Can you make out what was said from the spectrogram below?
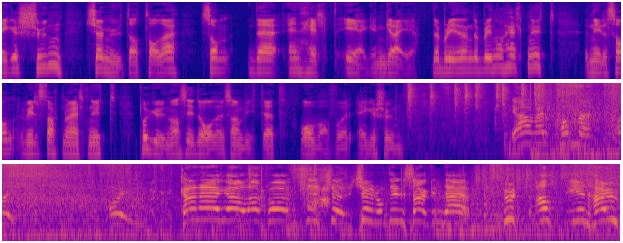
Egersund kommer ut av det som det er en helt egen greie. Det blir, det blir noe helt nytt. Nilsson vil starte noe helt nytt pga. sin dårlige samvittighet overfor Egersund. Ja, velkommen. Oi. Oi. Kan jeg alle få kjøre, opp den saken der? Putt alt i en haug!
